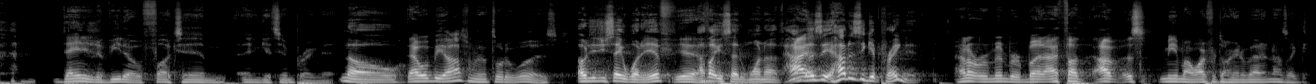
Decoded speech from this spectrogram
Danny DeVito fucks him and gets him pregnant. No. That would be awesome if that's what it was. Oh, did you say what if? Yeah. I thought you said one of. How I- does he? How does he get pregnant? I don't remember, but I thought I was me and my wife were talking about it, and I was like,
